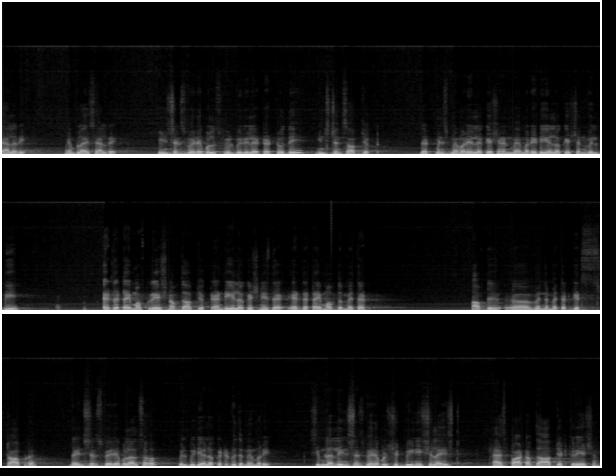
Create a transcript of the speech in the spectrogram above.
salary employee salary. Instance variables will be related to the instance object. That means memory location and memory deallocation will be at the time of creation of the object. And deallocation is the at the time of the method of the uh, when the method gets stopped the instance variable also will be deallocated with the memory. Similarly instance variable should be initialized as part of the object creation.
